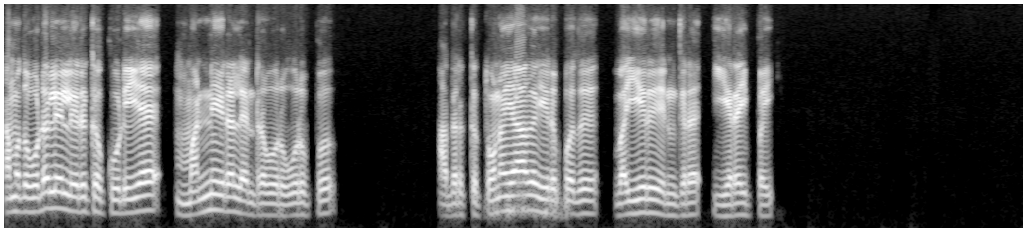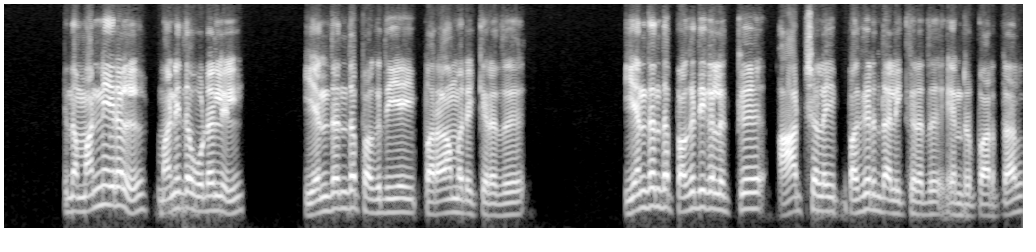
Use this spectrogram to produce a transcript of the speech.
நமது உடலில் இருக்கக்கூடிய மண்ணீரல் என்ற ஒரு உறுப்பு. அதற்கு துணையாக இருப்பது வயிறு என்கிற இறைப்பை. இந்த மண்ணீரல் மனித உடலில் எந்தெந்த பகுதியை பராமரிக்கிறது? எந்தெந்த பகுதிகளுக்கு ஆற்றலை பகிர்ந்தளிக்கிறது என்று பார்த்தால்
